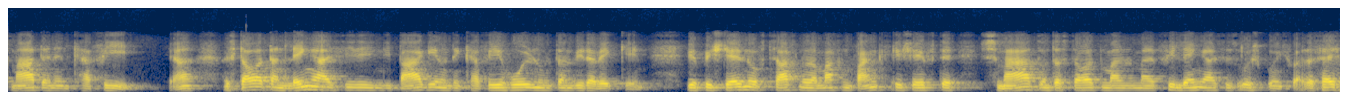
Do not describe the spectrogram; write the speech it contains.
smart einen Kaffee. Ja, es dauert dann länger, als Sie in die Bar gehen und den Kaffee holen und dann wieder weggehen. Wir bestellen oft Sachen oder machen Bankgeschäfte smart und das dauert mal, mal viel länger, als es ursprünglich war. Das heißt,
